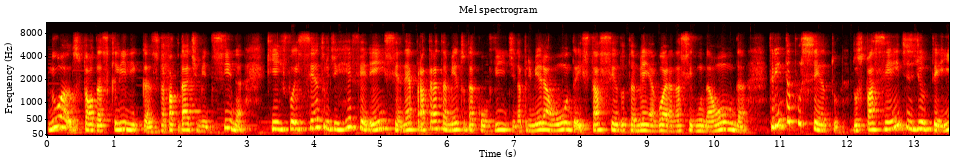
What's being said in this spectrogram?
no Hospital das Clínicas, da Faculdade de Medicina, que foi centro de referência né, para tratamento da Covid na primeira onda e está sendo também agora na segunda onda, 30% dos pacientes de UTI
